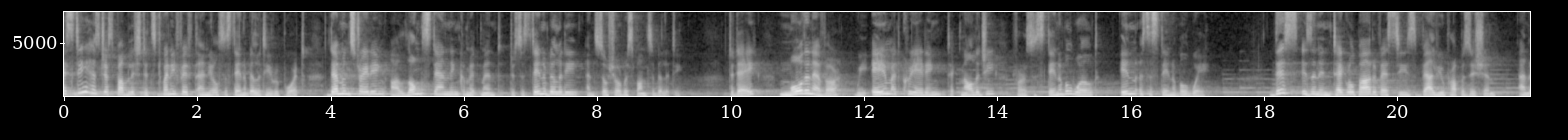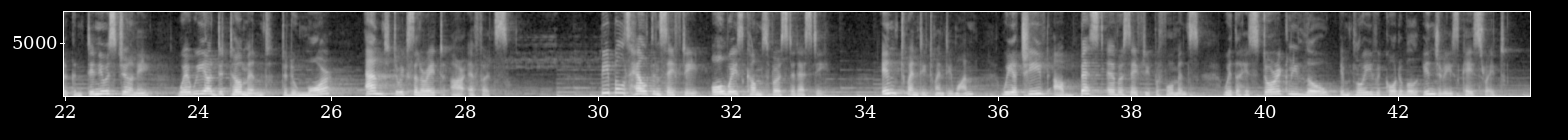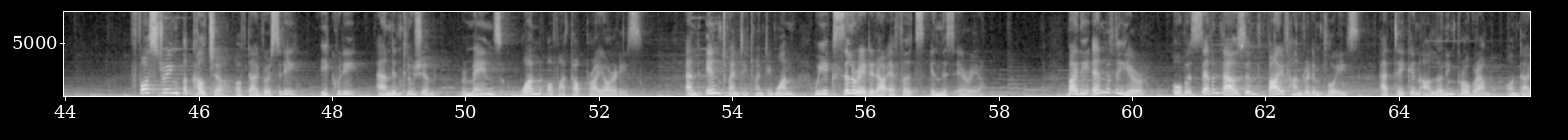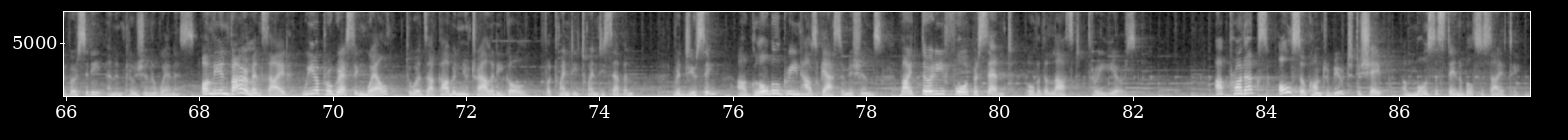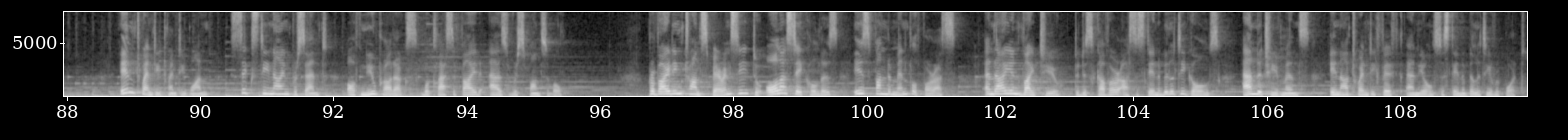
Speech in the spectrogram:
ST has just published its 25th Annual Sustainability Report, demonstrating our long-standing commitment to sustainability and social responsibility. Today, more than ever, we aim at creating technology for a sustainable world in a sustainable way. This is an integral part of ST's value proposition and a continuous journey where we are determined to do more and to accelerate our efforts. People's health and safety always comes first at ST. In 2021, we achieved our best ever safety performance with a historically low employee recordable injuries case rate. Fostering a culture of diversity, equity and inclusion remains one of our top priorities. And in 2021, we accelerated our efforts in this area. By the end of the year, over 7,500 employees had taken our learning program on diversity and inclusion awareness. On the environment side, we are progressing well towards our carbon neutrality goal for 2027, reducing our global greenhouse gas emissions by 34% over the last three years. Our products also contribute to shape a more sustainable society. In 2021, 69% of new products were classified as responsible. Providing transparency to all our stakeholders is fundamental for us and I invite you to discover our sustainability goals and achievements in our 25th Annual Sustainability Report.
